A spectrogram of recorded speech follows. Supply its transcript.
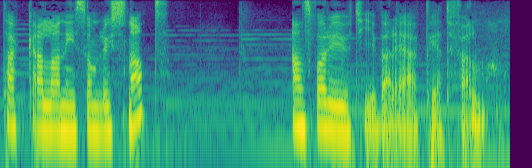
Tack alla ni som lyssnat. Ansvarig utgivare är Peter Fällman.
